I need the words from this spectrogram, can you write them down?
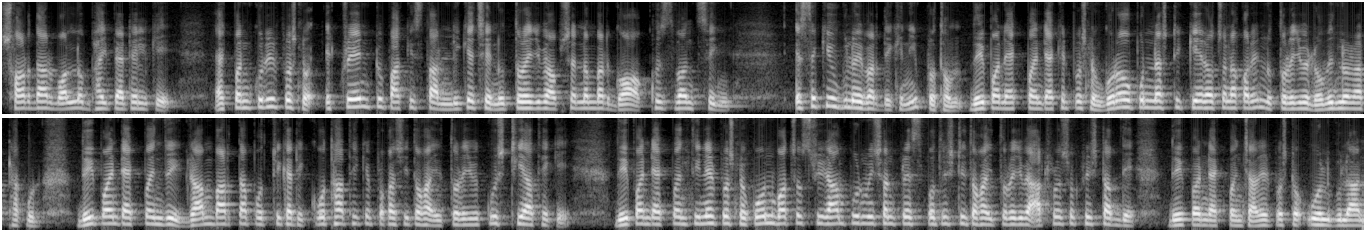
সর্দার বল্লভভাই প্যাটেলকে। এক পয়েন্ট কুড়ির প্রশ্ন, এ ট্রেন টু পাকিস্তান লিখেছেন? উত্তরে যাবে অপশান নাম্বার গ, খুশবন্ত সিং। এসে কিউগুলো এবার দেখে নিই প্রথম। দুই পয়েন্ট এক পয়েন্ট একের প্রশ্ন, গোড়া উপন্যাসটি কে রচনা করেন? উত্তরে যাবে রবীন্দ্রনাথ ঠাকুর। দুই পয়েন্ট এক পয়েন্ট দুই গ্রাম বার্তা পত্রিকাটি কোথা থেকে প্রকাশিত হয়? উত্তরে যাবে কুষ্টিয়া থেকে। দুই পয়েন্ট এক পয়েন্ট তিনের প্রশ্ন, কোন বছর শ্রীরামপুর মিশন প্রেস প্রতিষ্ঠিত হয়? উত্তরে যাবে আঠারোশো খ্রিস্টাব্দে। দুই পয়েন্ট এক পয়েন্ট চারের প্রশ্ন, উল গুলান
